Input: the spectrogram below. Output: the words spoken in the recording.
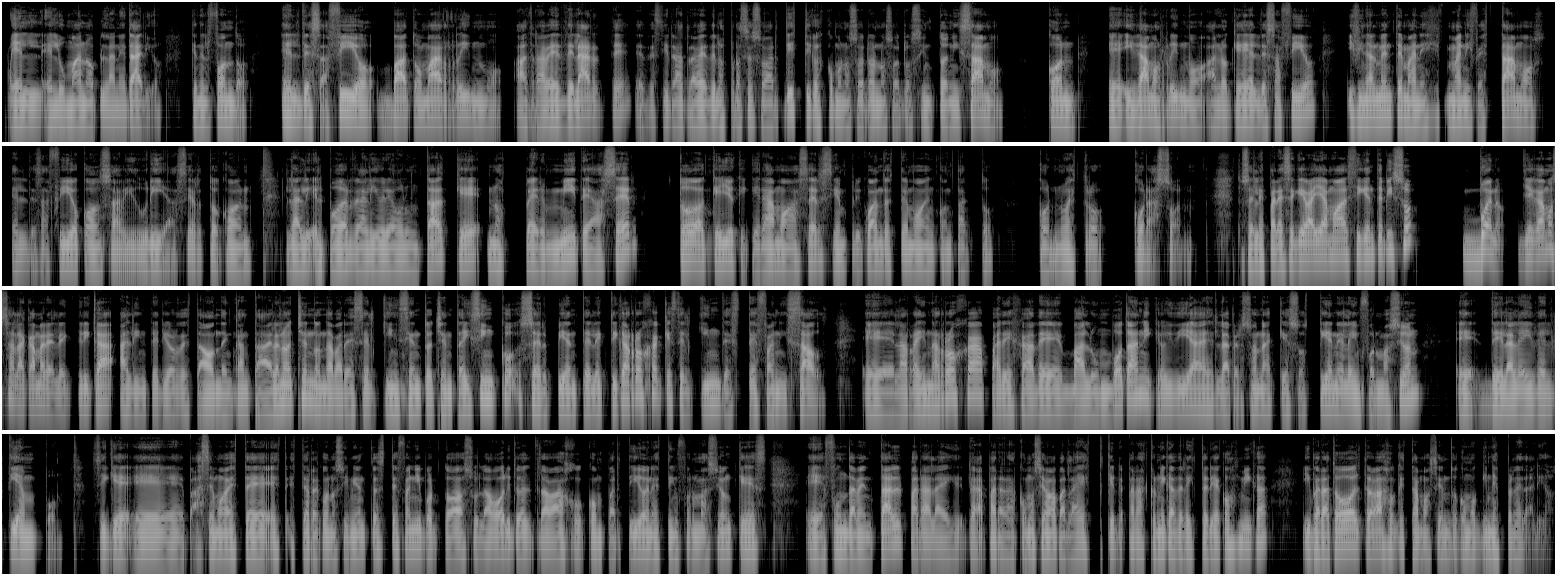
el, humano planetario, que en el fondo el desafío va a tomar ritmo a través del arte, es decir, a través de los procesos artísticos, como nosotros, nosotros sintonizamos con eh, y damos ritmo a lo que es el desafío, y finalmente manifestamos el desafío con sabiduría, ¿cierto? Con el poder de la libre voluntad que nos permite hacer todo aquello que queramos hacer siempre y cuando estemos en contacto con nuestro corazón. Entonces, ¿les parece que vayamos al siguiente piso? Bueno, llegamos a la cámara eléctrica al interior de esta onda encantada de la noche, en donde aparece el King 185, Serpiente Eléctrica Roja, que es el King de Stephanie South, eh, la Reina Roja, pareja de Balloon Botany, que hoy día es la persona que sostiene la información eh, de la ley del tiempo. Así que eh, hacemos este, este, este, reconocimiento a Stephanie por toda su labor y todo el trabajo compartido en esta información que es eh, fundamental para la, para la, ¿cómo se llama? Para, para las crónicas de la historia cósmica y para todo el trabajo que estamos haciendo como quienes planetarios.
